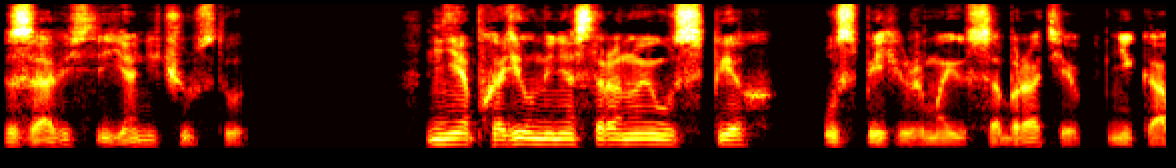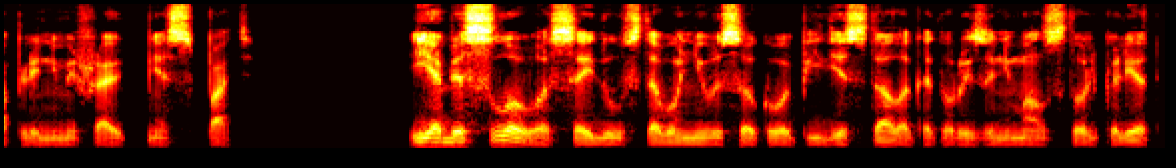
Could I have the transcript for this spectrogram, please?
зависти я не чувствую. Не обходил меня стороной успех, успехи же моих собратьев ни капли не мешают мне спать. Я без слова сойду с того невысокого пьедестала, который занимал столько лет,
